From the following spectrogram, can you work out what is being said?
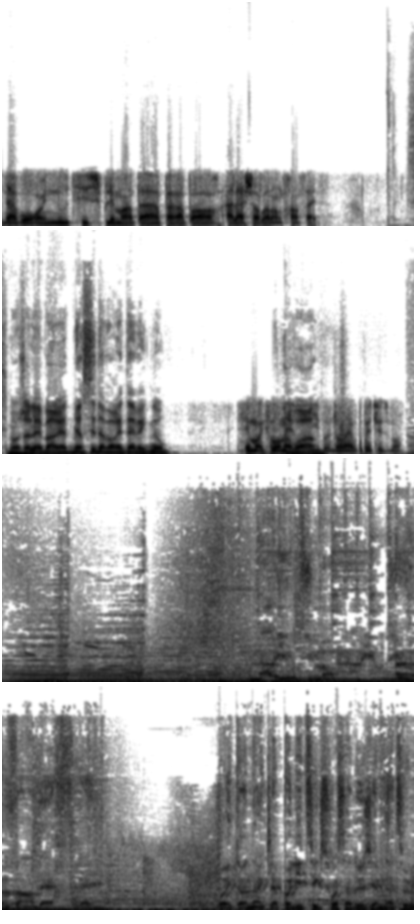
d'avoir un outil supplémentaire par rapport à la Charte de la langue française. Simon Jolin Barrette, merci d'avoir été avec nous. C'est moi qui vous remercie. Bonne journée à vous, M. Dumont. Mario Dumont, un vent d'air frais. Pas étonnant que la politique soit sa deuxième nature.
